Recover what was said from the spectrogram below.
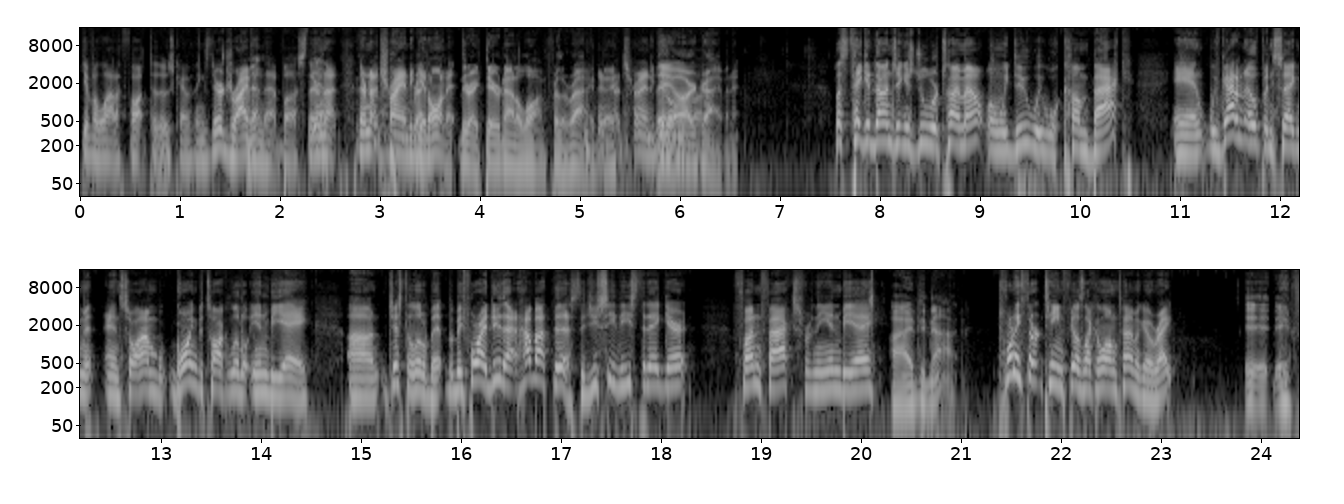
give a lot of thought to those kind of things they're driving that bus they're Yeah. not they're not trying to get on it They're right. They're not along for the ride. They're not trying to they get on the are bus. driving it. Let's take a Don Jenkins Jeweler timeout. When we do, we will come back. And we've got an open segment, and so I'm going to talk a little NBA uh, just a little bit. But before I do that, how about this? Did you see these today, Garrett? Fun facts from the NBA. I did not. 2013 feels like a long time ago, right? It, it,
